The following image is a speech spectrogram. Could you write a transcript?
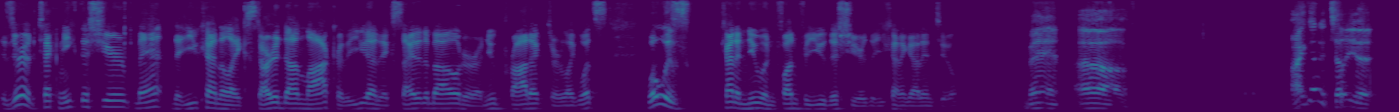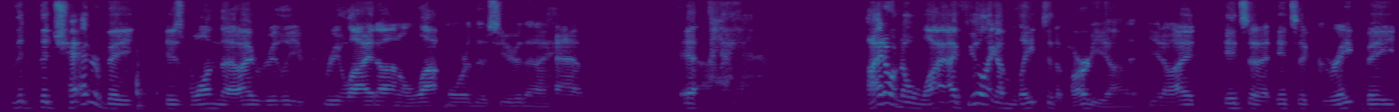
is there a technique this year, Matt, that you kind of like started to unlock or that you got excited about or a new product or like what's what was kind of new and fun for you this year that you kind of got into? Man, uh, I got to tell you, the the chatterbait is one that I really relied on a lot more this year than I have. Eh, I don't know why. I feel like I'm late to the party on it. You know, I it's a it's a great bait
